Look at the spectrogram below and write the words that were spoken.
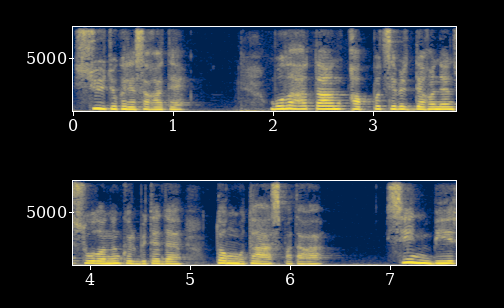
сүүтү саҕате Була хатаан қаппыт себирдегенен сууланын көрбүтэ да тоңмута аспатаға. Син бир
